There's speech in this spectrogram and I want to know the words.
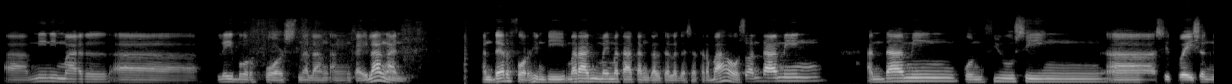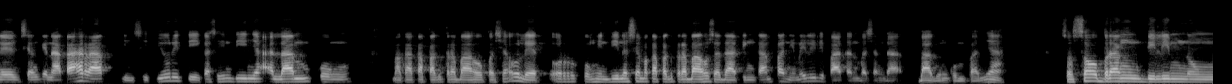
uh, minimal uh, labor force na lang ang kailangan. And therefore, hindi marami may matatanggal talaga sa trabaho. So ang daming ang daming confusing uh, situation ngayon siyang kinakaharap, insecurity kasi hindi niya alam kung makakapagtrabaho pa siya ulit or kung hindi na siya makapagtrabaho sa dating company, may lilipatan ba siyang da- bagong kumpanya. So sobrang dilim nung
